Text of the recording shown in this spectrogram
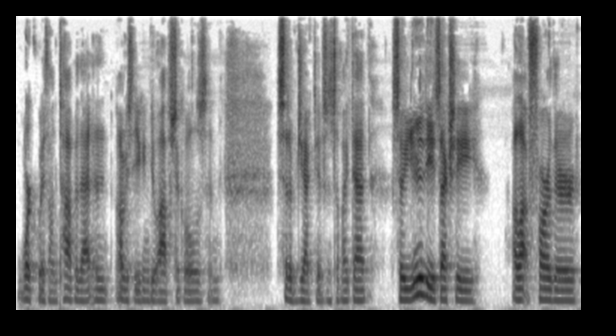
work with on top of that. And obviously, you can do obstacles and set objectives and stuff like that. So Unity is actually a lot farther.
